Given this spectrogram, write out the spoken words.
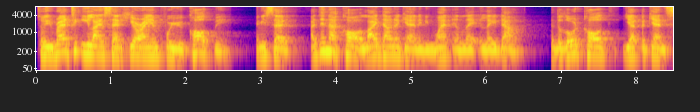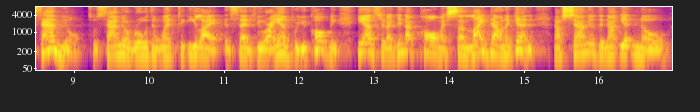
So he ran to Eli and said, Here I am, for you called me. And he said, I did not call, lie down again. And he went and lay, lay down. And the Lord called yet again Samuel. So Samuel rose and went to Eli and said, Here I am, for you called me. He answered, I did not call my son, lie down again. Now Samuel did not yet know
